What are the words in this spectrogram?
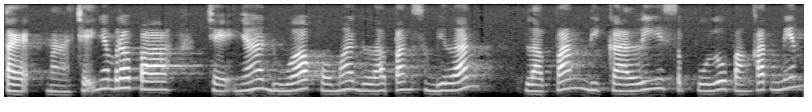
T. Nah, C-nya berapa? C-nya 2,898 dikali 10 pangkat min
